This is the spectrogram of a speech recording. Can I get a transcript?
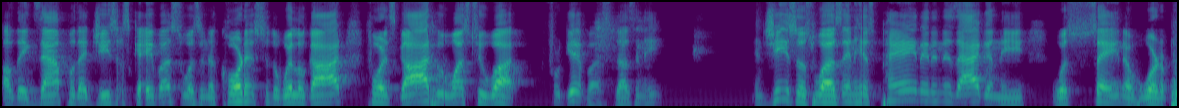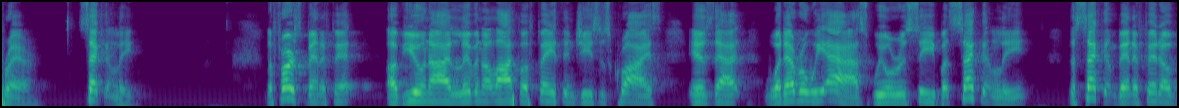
of the example that Jesus gave us was in accordance to the will of God, for it's God who wants to what? Forgive us, doesn't he? And Jesus was in his pain and in his agony was saying a word of prayer. Secondly, the first benefit of you and I living a life of faith in Jesus Christ is that whatever we ask, we will receive. But secondly, the second benefit of,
